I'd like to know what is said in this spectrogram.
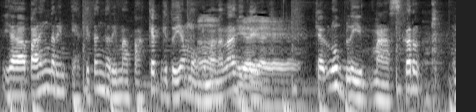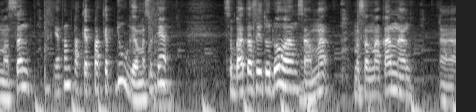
ya paling nerima ya kita nerima paket gitu ya mau gimana Ah, lagi iya, kayak iya, iya, iya. kayak lu beli masker mesen ya kan paket-paket juga maksudnya sebatas itu doang sama mesen makanan. Nah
